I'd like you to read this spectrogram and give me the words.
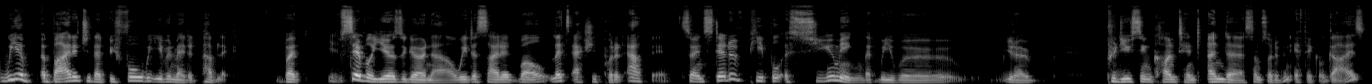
we ab- abided to that before we even made it public but Yes. several years ago now we decided well let's actually put it out there so instead of people assuming that we were you know producing content under some sort of an ethical guise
